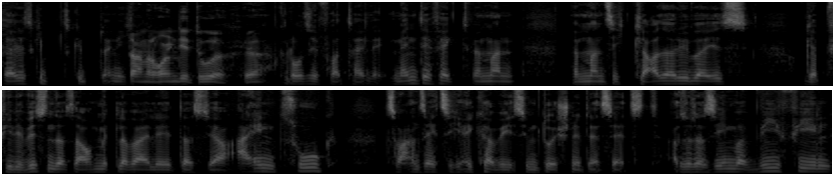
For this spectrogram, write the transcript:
Ja, es gibt, es gibt eigentlich Dann rollen die durch. Ja. Große Vorteile. Im Endeffekt, wenn man, wenn man sich klar darüber ist, ich glaube, viele wissen das auch mittlerweile, dass ja ein Zug 62 LKWs im Durchschnitt ersetzt. Also da sehen wir, wie viel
